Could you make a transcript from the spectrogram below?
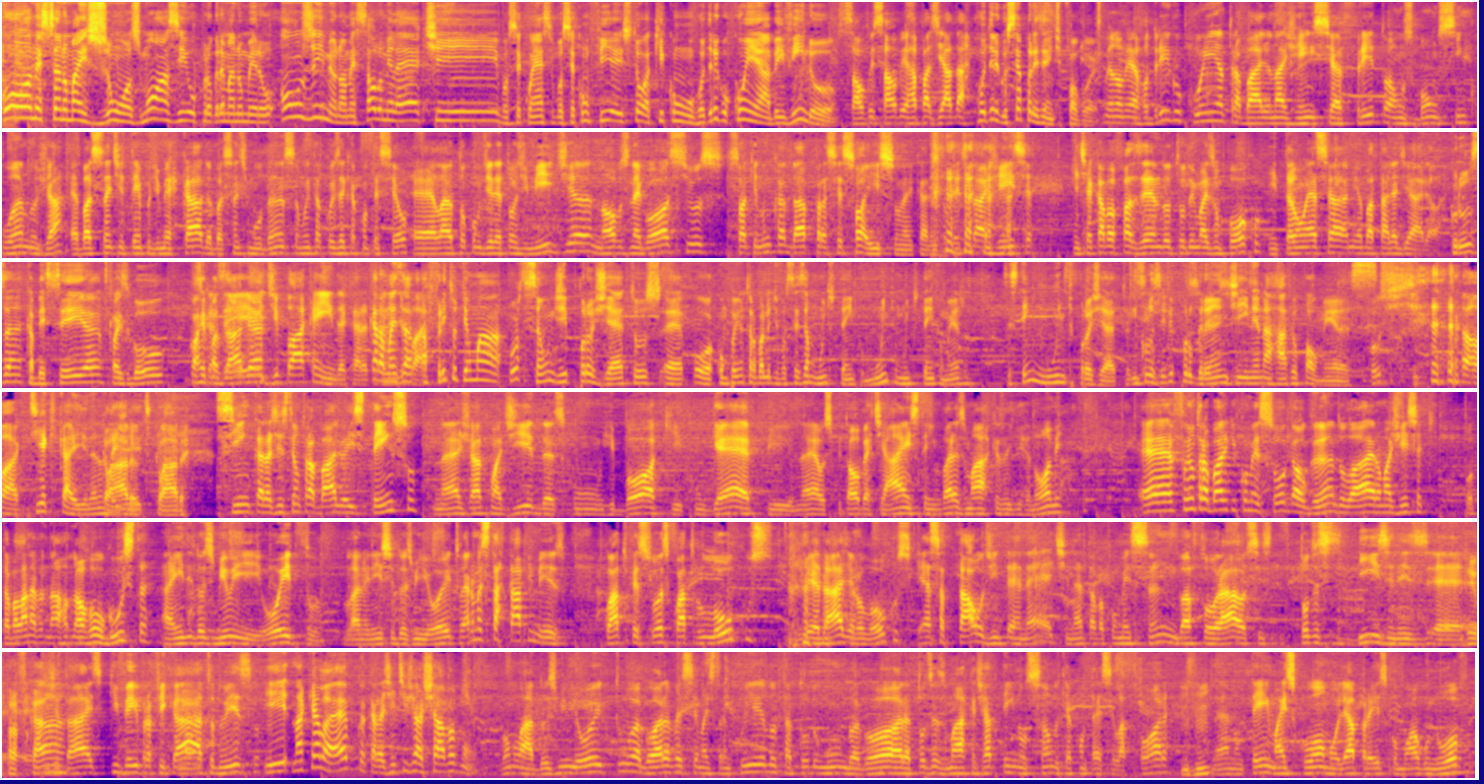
Começando mais um Osmose, o programa número 11. Meu nome é Saulo Milete. Você conhece, você confia. Estou aqui com o Rodrigo Cunha. Bem-vindo. Salve, salve, rapaziada. Rodrigo, se apresente, por favor. Meu nome é Rodrigo Cunha, trabalho na agência Frito há uns bons cinco anos já. É bastante tempo de mercado, é bastante mudança, muita coisa que aconteceu. É, lá eu tô como diretor de mídia, novos negócios, só que nunca dá pra ser só isso, né, cara? Então, dentro da agência. A gente acaba fazendo tudo e mais um pouco. Então essa é a minha batalha diária lá. Cruza, cabeceia, faz gol, corre pra Escanteio zaga. De placa ainda, cara. Cara, mas a, a Frito tem uma porção de projetos. É, pô, acompanho o trabalho de vocês há muito tempo, muito, muito tempo mesmo. Vocês têm muito projeto, inclusive pro grande e inenarrável Palmeiras. Puxa, olha lá, tinha que cair, né? Não tem claro, claro. Sim, cara, a gente tem um trabalho extenso, né? Já com Adidas, com Reebok, com Gap, né? Hospital Albert Einstein, várias marcas aí de renome. É, foi um trabalho que começou galgando lá, era uma agência que pô, tava lá na, na, na Rua Augusta, ainda em 2008, lá no início de 2008. Era uma startup mesmo. Quatro pessoas, quatro loucos, de verdade, eram loucos. Essa tal de internet, né, tava começando a aflorar esses, todos esses business é, Veio pra ficar. digitais, que veio pra ficar, É. tudo isso. E naquela época, cara, a gente já achava, bom, vamos lá, 2008, agora vai ser mais tranquilo, tá todo mundo agora, todas as marcas já têm noção do que acontece lá fora, Uhum. né? Não tem mais como olhar pra isso como algo novo.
